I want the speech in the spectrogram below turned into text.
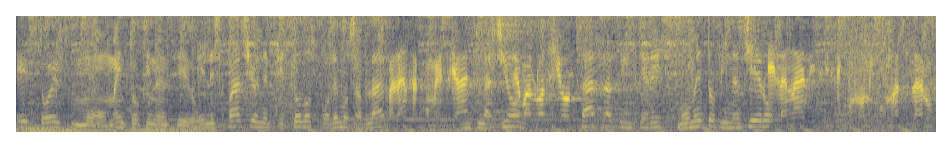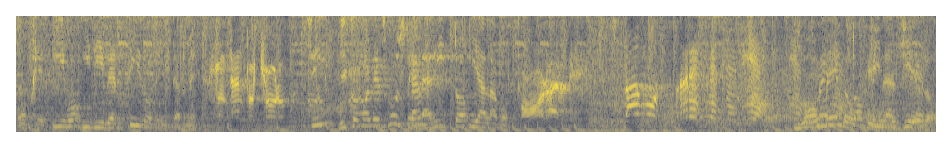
Esto es Momento Financiero. El espacio en el que todos podemos hablar. balanza comercial, Inflación, evaluación, tasas de interés, momento financiero, el análisis económico más claro, objetivo y divertido de Internet. sin tanto choro. Sí, Y como les gusta, peladito y a la boca. ¡Órale! ¡Vamos, réjete bien! Momento financiero.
